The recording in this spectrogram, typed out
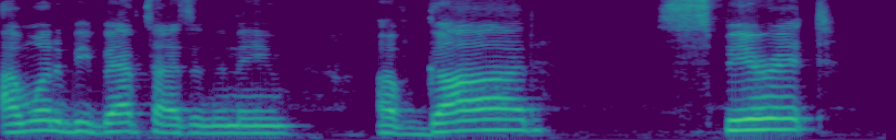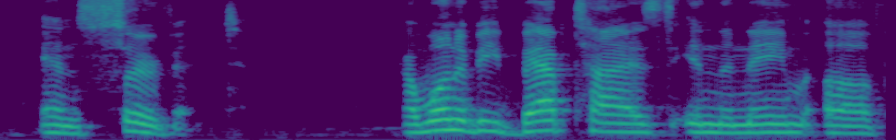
I want to be baptized in the name of God, Spirit, and Servant. I want to be baptized in the name of,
